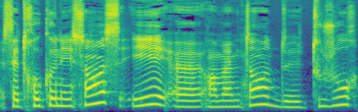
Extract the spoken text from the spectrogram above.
cette reconnaissance et en même temps de toujours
